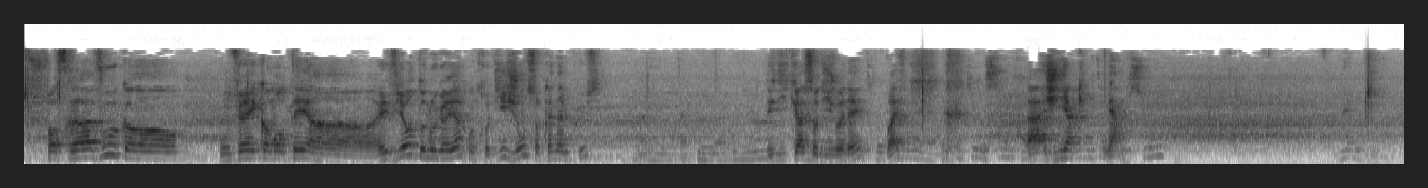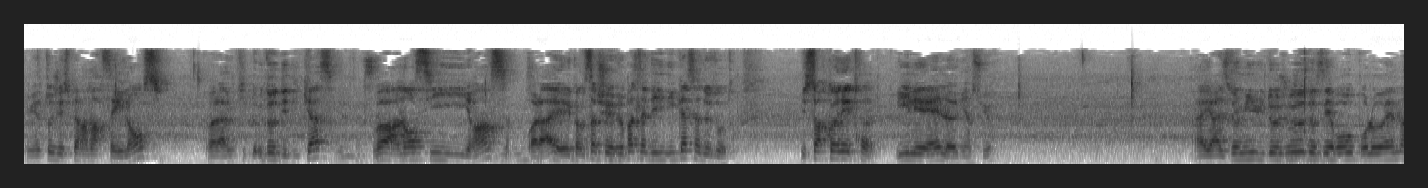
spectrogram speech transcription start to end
je penserai à vous quand vous me verrez commenter un Evian Tono Gaillard contre Dijon sur Canal+. Dédicace aux Dijonais. Bref. Ah, Gignac. Merde. Et bientôt, j'espère, à Marseille-Lens. Voilà, une petite autre dédicace. Voir à Nancy-Reims. Voilà, et comme ça, je, je passe la dédicace à deux autres. Ils se reconnaîtront. Il et elle, bien sûr. Ah, il reste 2 minutes de jeu, 2-0 pour l'OM.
